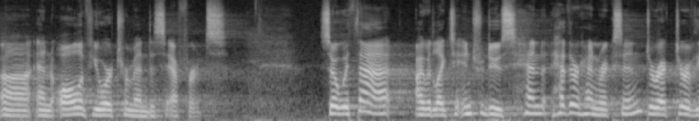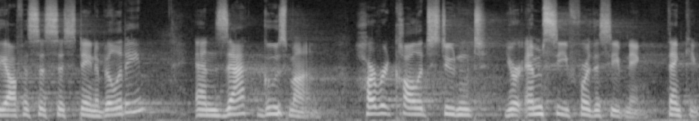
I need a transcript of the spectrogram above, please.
uh, and all of your tremendous efforts. So, with that, I would like to introduce Hen- Heather Henriksen, Director of the Office of Sustainability, and Zach Guzman, Harvard College student, your MC for this evening. Thank you.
